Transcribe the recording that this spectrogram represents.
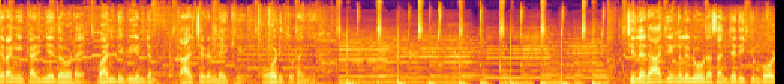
ഇറങ്ങിക്കഴിഞ്ഞതോടെ വണ്ടി വീണ്ടും കാഴ്ചകളിലേക്ക് ഓടിത്തുടങ്ങി ചില രാജ്യങ്ങളിലൂടെ സഞ്ചരിക്കുമ്പോൾ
